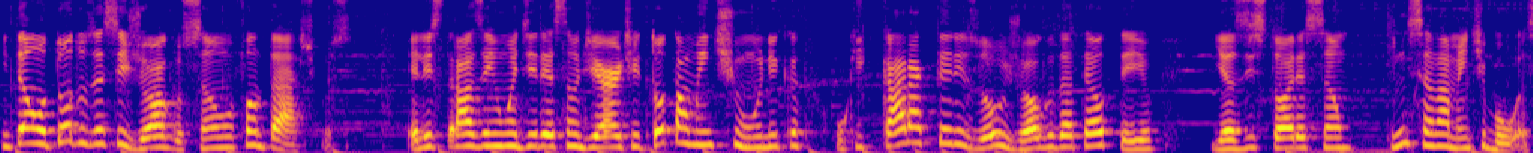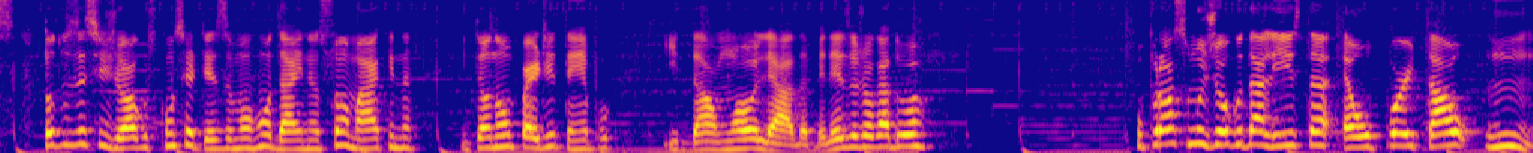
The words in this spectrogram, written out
Então todos esses jogos são fantásticos. Eles trazem uma direção de arte totalmente única, o que caracterizou os jogos da Telltale, e as histórias são insanamente boas. Todos esses jogos com certeza vão rodar aí na sua máquina, então não perde tempo e dá uma olhada, beleza jogador? O próximo jogo da lista é o Portal 1,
